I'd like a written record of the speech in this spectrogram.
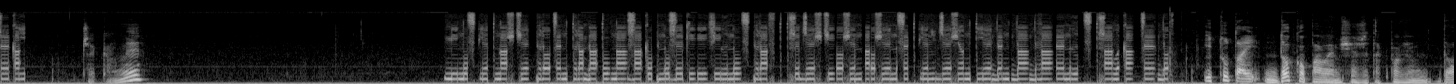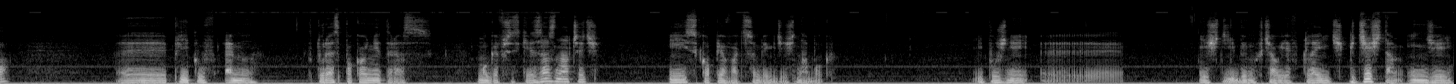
czekaj, Czekamy. minus 15% rabatu na zakup muzyki i filmów, spraw 38 851 da 2 L, strzałka C, do, I tutaj dokopałem się, że tak powiem, do y, plików ML, które spokojnie teraz mogę wszystkie zaznaczyć i skopiować sobie gdzieś na bok. I później, y, jeśli bym chciał je wkleić gdzieś tam indziej,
